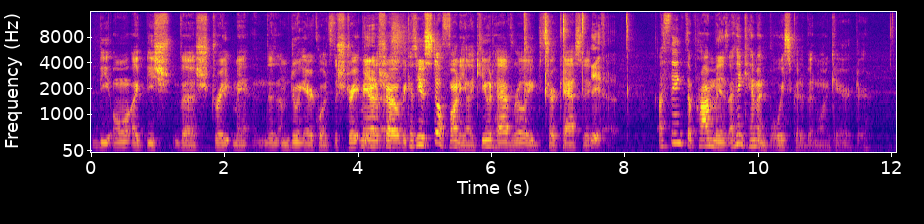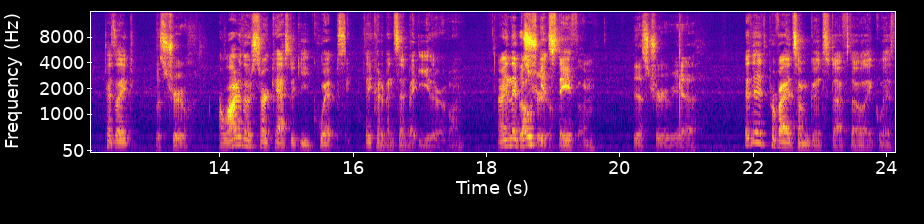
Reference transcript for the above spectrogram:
the only like the sh- the straight man. The, I'm doing air quotes. The straight man of the show because he was still funny. Like he would have really sarcastic. Yeah, I think the problem is I think him and Boyce could have been one character, because like that's true. a lot of those sarcastic quips they could have been said by either of them. I mean they That's both true. get Statham. That's true. Yeah. It did provide some good stuff though, like with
